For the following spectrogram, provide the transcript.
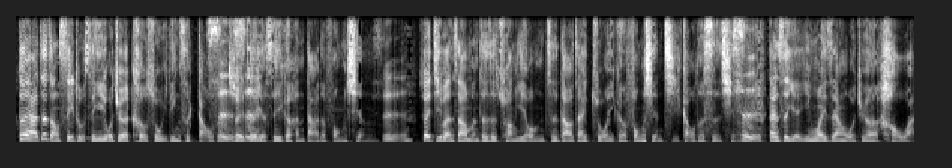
对啊，这种 C to C，我觉得客数一定是高的，所以这也是一个很大的风险。是，所以基本上我们这次创业，我们知道在做一个风险极高的事情，是，但是也因为这样，我觉得好玩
